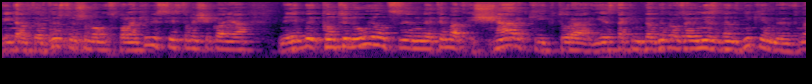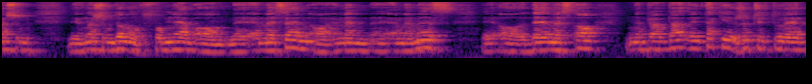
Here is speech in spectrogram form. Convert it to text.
Witam serdecznie, Szymon Spolankiewicz z tej strony się kłania. Jakby kontynuując temat siarki, która jest takim pewnego rodzaju niezbędnikiem w naszym, w naszym domu. Wspominałem o MSM, o MM, MMS, y, o DMSO, prawda? Y, Takie rzeczy, które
